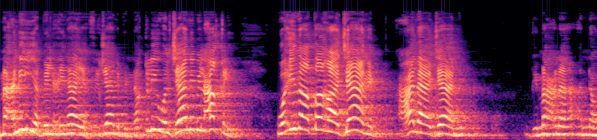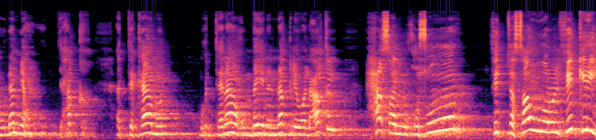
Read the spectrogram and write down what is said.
معنية بالعناية في الجانب النقلي والجانب العقلي. وإذا طغى جانب على جانب بمعنى أنه لم يحقق التكامل والتناغم بين النقل والعقل حصل القصور في التصور الفكري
